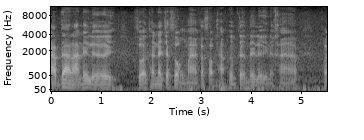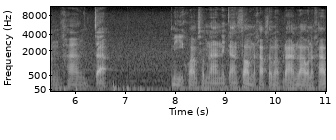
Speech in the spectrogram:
รับด้าร้านได้เลย ส่วนท่านใดจะส่งมาก็สอบถามเพิ่มเติมได้เลยนะครับ ค่อนข้างจะมีความชำนาญในการซ่อมนะครับสำหรับร้านเรานะครับ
